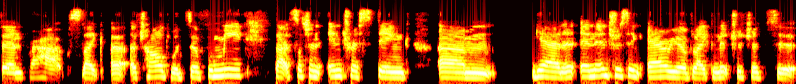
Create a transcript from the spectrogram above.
than perhaps like a, a child would. So for me, that's such an interesting, um, yeah, an, an interesting area of like literature to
